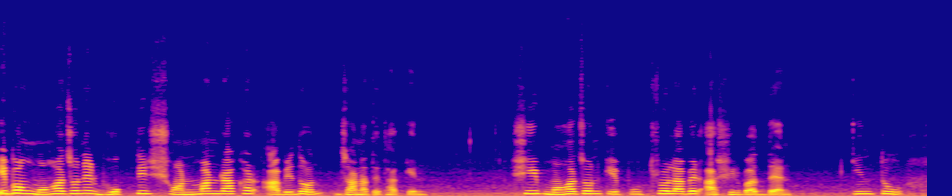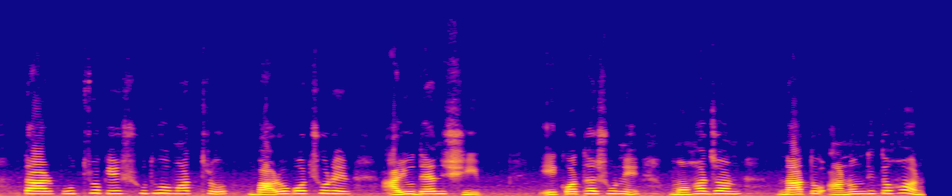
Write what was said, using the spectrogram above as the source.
এবং মহাজনের ভক্তির সম্মান রাখার আবেদন জানাতে থাকেন। শিব মহাজনকে পুত্র লাভের আশীর্বাদ দেন। কিন্তু তার পুত্রকে শুধুমাত্র বারো বছরের আয়ু দেন শিব। এ কথা শুনে মহাজন না তো আনন্দিত হন,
